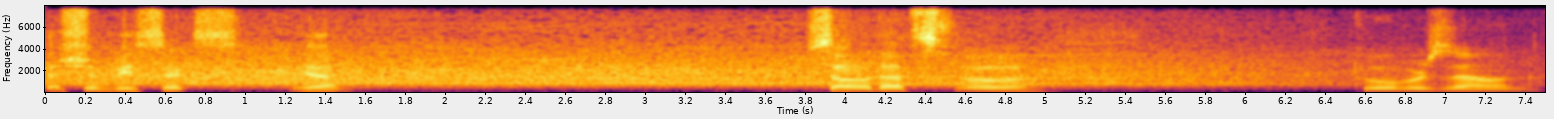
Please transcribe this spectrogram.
That should be six, yeah. So that's uh, two overs down.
